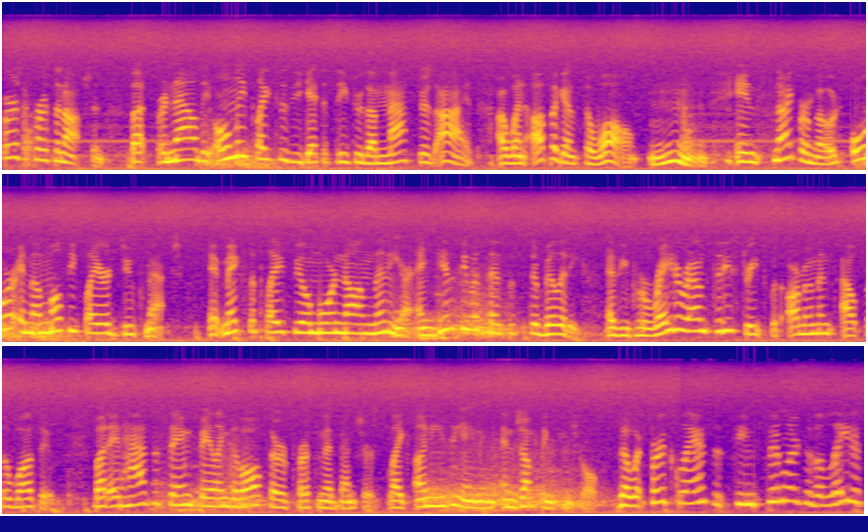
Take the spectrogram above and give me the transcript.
first-person option, but for now, the only places you get to see through the Master's eyes are when up against a wall, mm, in sniper mode, or in the multiplayer Duke match. It makes the play feel more non-linear and gives you a sense of stability as you parade around city streets with armaments out the wazoo. But it has the same failings of all third-person adventures, like uneasy aiming and jumping control. Though at first glance it seems similar to the latest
